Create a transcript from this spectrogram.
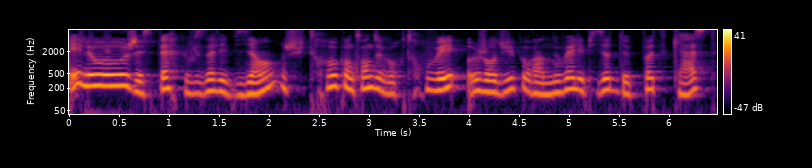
Hello, j'espère que vous allez bien. Je suis trop contente de vous retrouver aujourd'hui pour un nouvel épisode de podcast.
